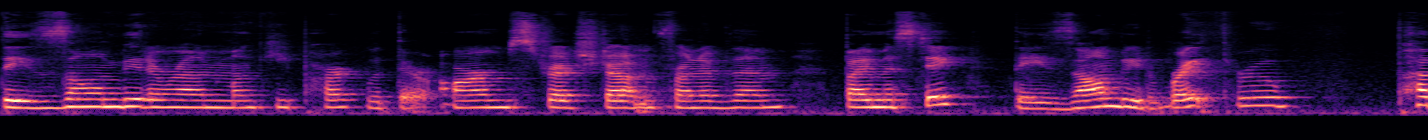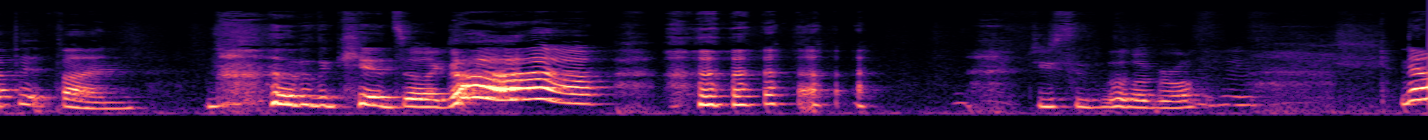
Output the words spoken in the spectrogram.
They zombied around Monkey Park with their arms stretched out in front of them. By mistake, they zombied right through puppet fun. the kids are like, ah! Do you see the little girl? Now,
